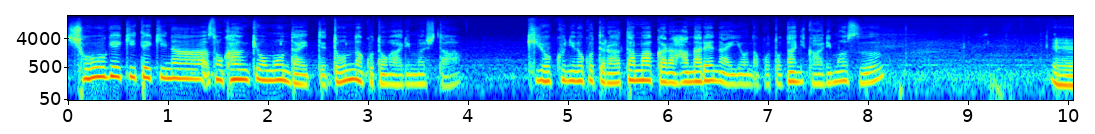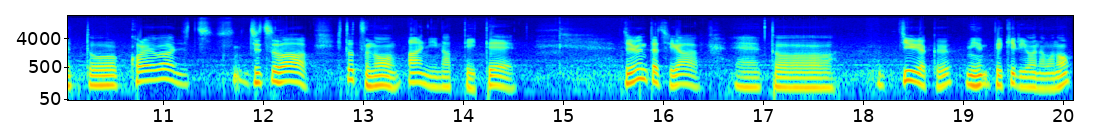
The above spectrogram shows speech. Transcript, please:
衝撃的なその環境問題ってどんなことがありました？記憶に残ってる頭から離れないようなこと何かあります？えっ、とこれは実は一つの案になっていて自分たちが、えっ、ー、と釉薬にできるようなもの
